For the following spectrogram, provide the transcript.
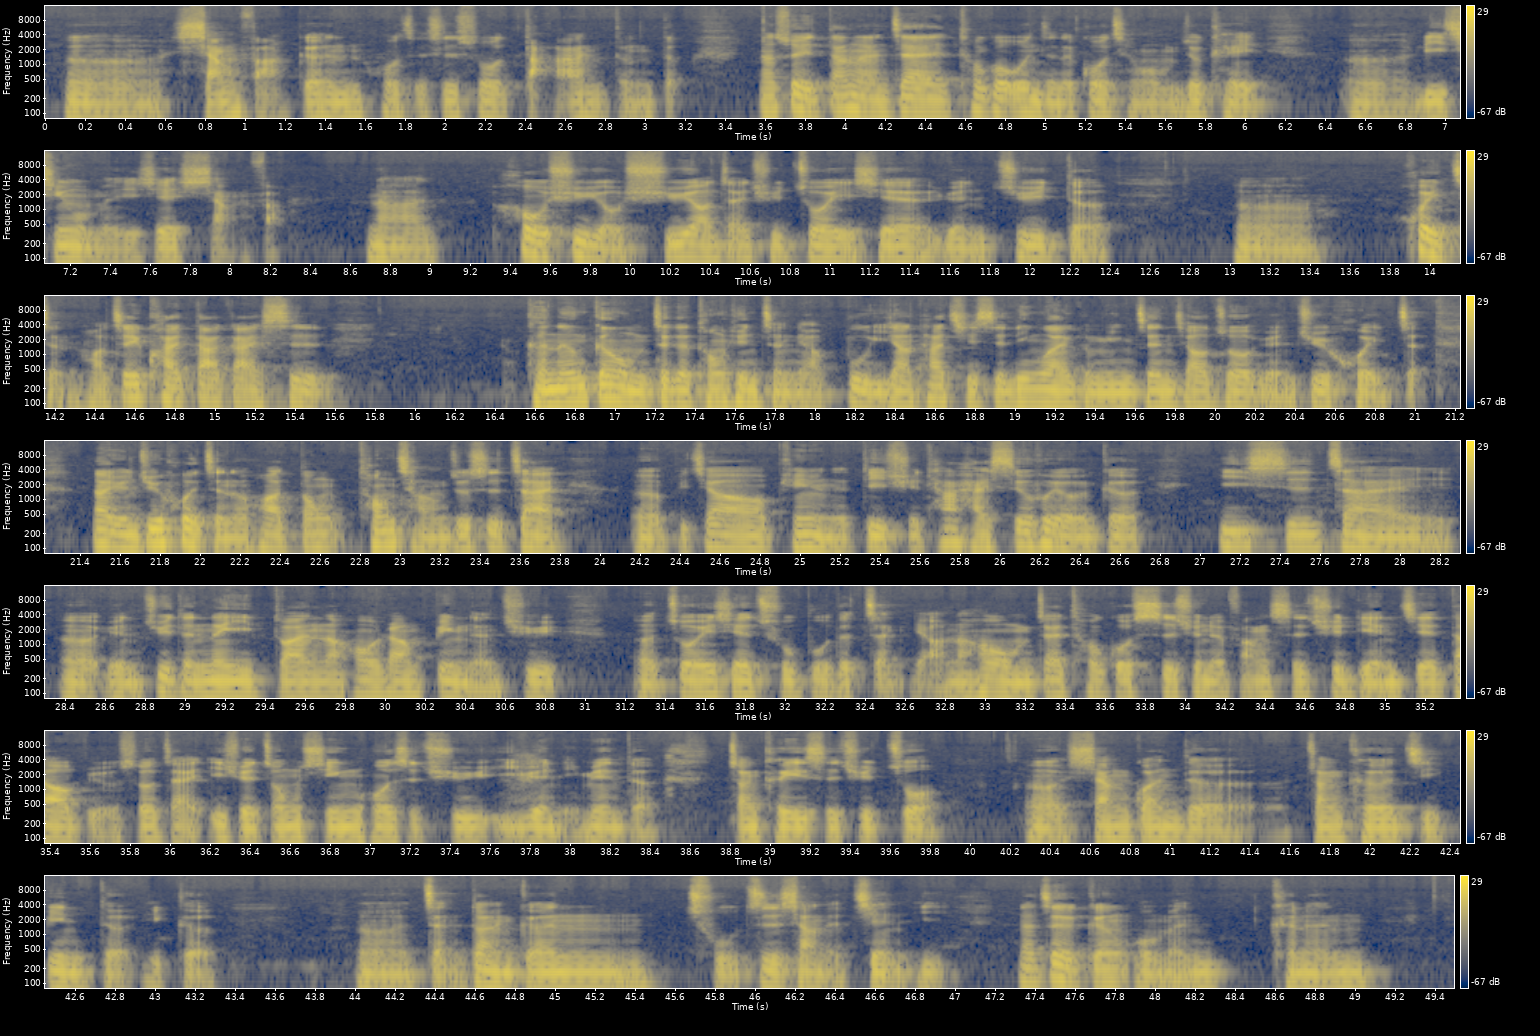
呃想法跟或者是说答案等等。那所以当然在透过问诊的过程，我们就可以呃理清我们一些想法。那后续有需要再去做一些远距的呃会诊的话，这一块大概是。可能跟我们这个通讯诊疗不一样，它其实另外一个名称叫做远距会诊。那远距会诊的话，通通常就是在呃比较偏远的地区，它还是会有一个医师在呃远距的那一端，然后让病人去呃做一些初步的诊疗，然后我们再透过视讯的方式去连接到，比如说在医学中心或是区域医院里面的专科医师去做呃相关的专科疾病的一个。呃，诊断跟处置上的建议，那这个跟我们可能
